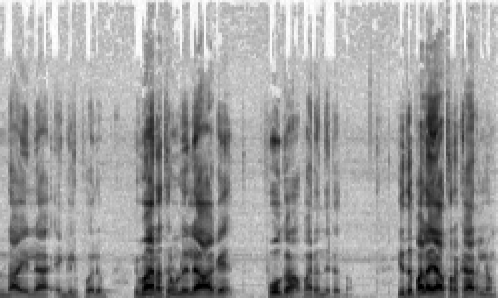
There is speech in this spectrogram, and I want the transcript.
ഉണ്ടായില്ല എങ്കിൽ പോലും വിമാനത്തിനുള്ളിലാകെ പുക പരന്നിരുന്നു. ഇത് പല യാത്രക്കാരിലും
